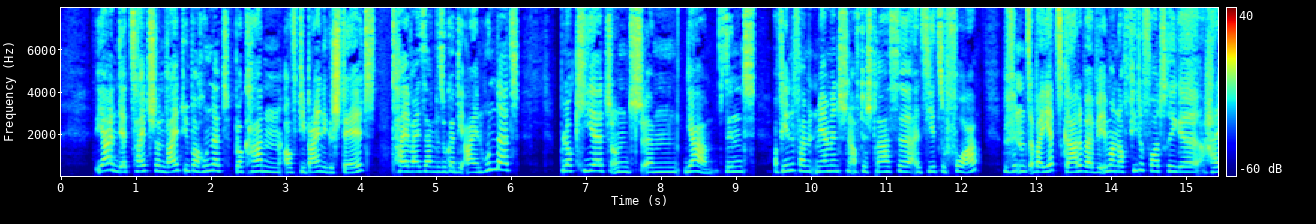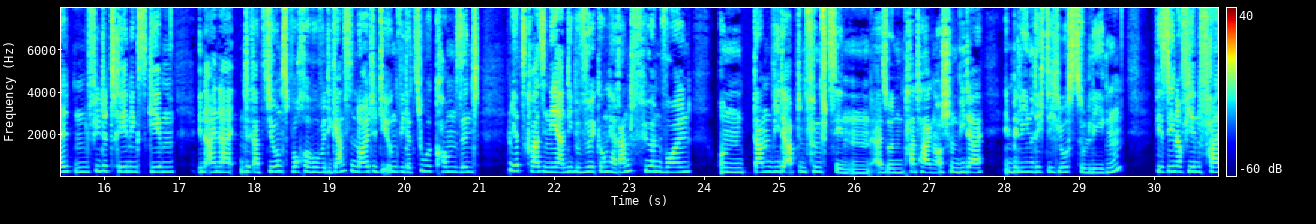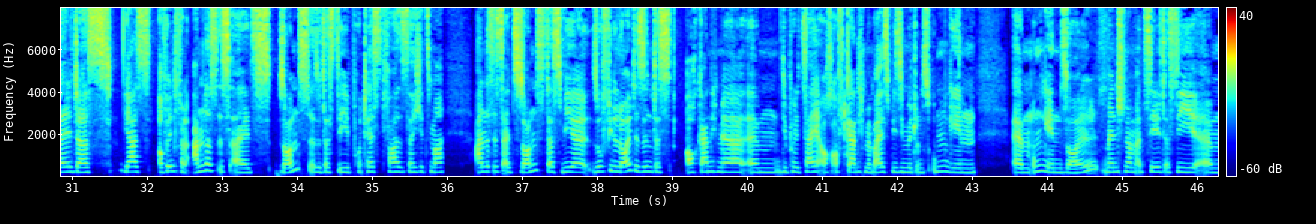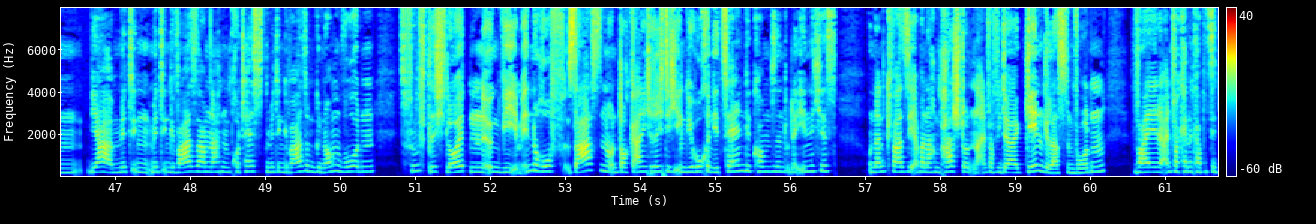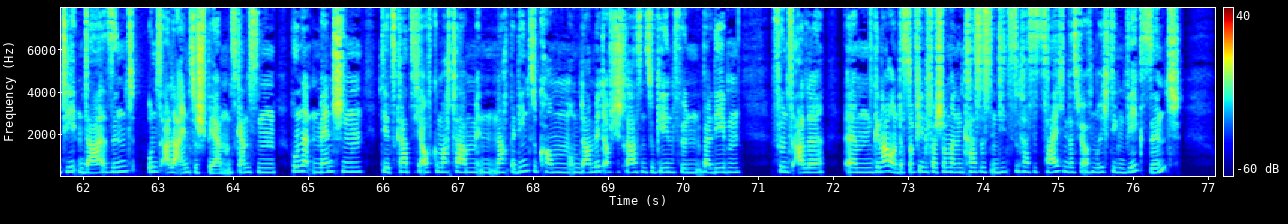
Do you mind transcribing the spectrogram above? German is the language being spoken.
ja in der Zeit schon weit über 100 Blockaden auf die Beine gestellt. Teilweise haben wir sogar die 100 blockiert und ähm, ja sind auf jeden Fall mit mehr Menschen auf der Straße als je zuvor. Wir befinden uns aber jetzt gerade, weil wir immer noch viele Vorträge halten, viele Trainings geben, in einer Integrationswoche, wo wir die ganzen Leute, die irgendwie dazugekommen sind, jetzt quasi näher an die Bewegung heranführen wollen und dann wieder ab dem 15., also in ein paar Tagen auch schon wieder in Berlin richtig loszulegen. Wir sehen auf jeden Fall, dass ja es auf jeden Fall anders ist als sonst, also dass die Protestphase, sage ich jetzt mal, anders ist als sonst, dass wir so viele Leute sind, dass auch gar nicht mehr ähm, die Polizei auch oft gar nicht mehr weiß, wie sie mit uns umgehen ähm, umgehen soll. Menschen haben erzählt, dass sie ähm, ja mit in, mit in Gewahrsam nach einem Protest mit in Gewahrsam genommen wurden, zu 50 Leuten irgendwie im Innenhof saßen und doch gar nicht richtig irgendwie hoch in die Zellen gekommen sind oder ähnliches und dann quasi aber nach ein paar Stunden einfach wieder gehen gelassen wurden, weil einfach keine Kapazitäten da sind, uns alle einzusperren, uns ganzen hunderten Menschen, die jetzt gerade sich aufgemacht haben, in, nach Berlin zu kommen, um da mit auf die Straßen zu gehen für ein Überleben für uns alle. Ähm, genau, und das ist auf jeden Fall schon mal ein krasses Indiz, ein krasses Zeichen, dass wir auf dem richtigen Weg sind.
